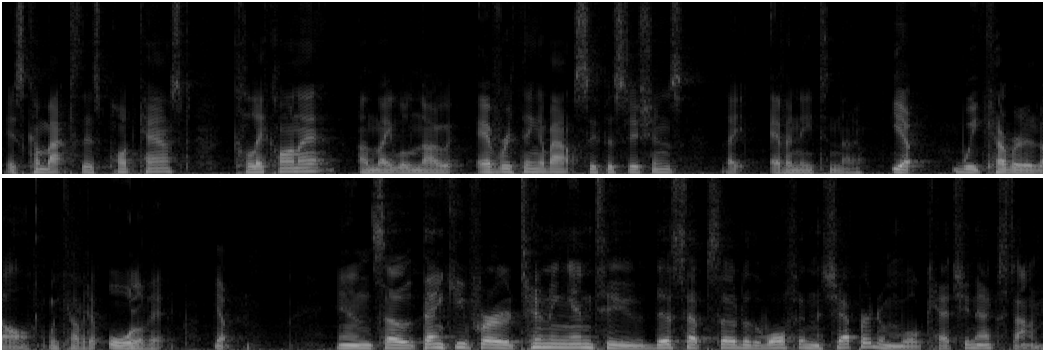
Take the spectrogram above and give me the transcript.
is come back to this podcast, click on it, and they will know everything about superstitions they ever need to know. Yep, we covered it all. We covered it, all of it. Yep. And so thank you for tuning in to this episode of The Wolf and the Shepherd, and we'll catch you next time.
